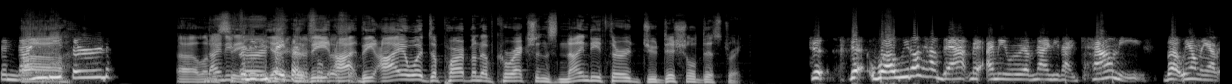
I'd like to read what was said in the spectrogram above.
The Uh, 93rd. Uh, let me see. 93rd Or did you say Yeah, so? the, uh, the Iowa Department of Corrections 93rd Judicial District. Ju- ju- well, we don't have that. ma- I mean, we have 99 counties, but we only have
